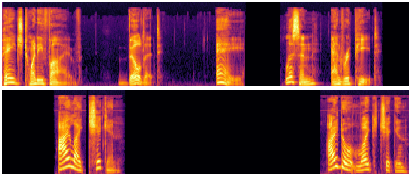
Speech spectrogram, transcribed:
Page 25. Build it. A. Listen and repeat. I like chicken. I don't like chicken.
